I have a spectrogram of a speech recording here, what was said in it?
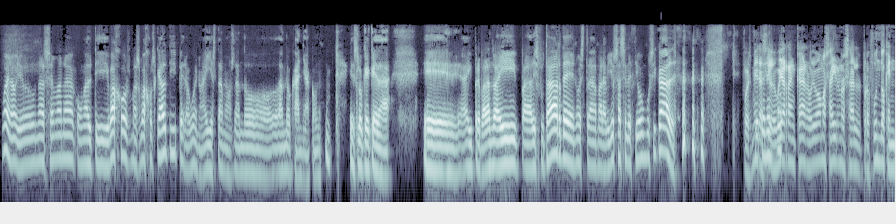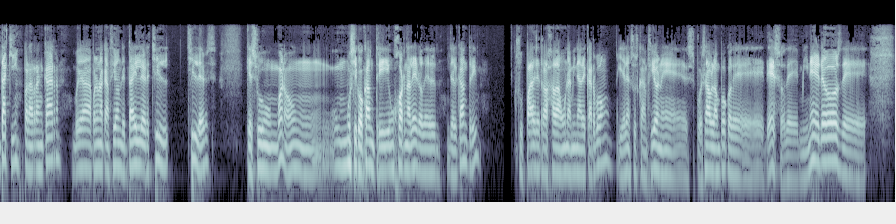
Bueno, yo una semana con altibajos, más bajos que alti, pero bueno, ahí estamos dando, dando caña, con, es lo que queda. Eh, ahí preparando ahí para disfrutar de nuestra maravillosa selección musical. Pues ¿Qué mira, sí, hoy voy a arrancar, hoy vamos a irnos al profundo Kentucky para arrancar. Voy a poner una canción de Tyler Chill, Childers, que es un, bueno, un, un músico country, un jornalero del, del country. Su padre trabajaba en una mina de carbón y él en sus canciones pues habla un poco de, de eso, de mineros, de,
